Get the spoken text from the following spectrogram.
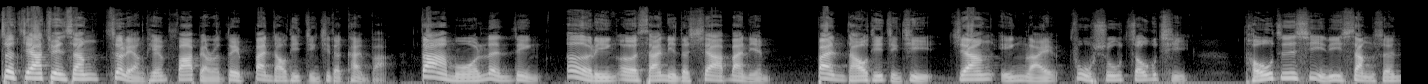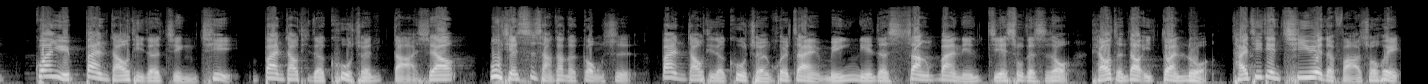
这家券商这两天发表了对半导体景气的看法。大摩认定，二零二三年的下半年，半导体景气将迎来复苏周期，投资吸引力上升。关于半导体的景气，半导体的库存打消。目前市场上的共识，半导体的库存会在明年的上半年结束的时候调整到一段落。台积电七月的法说会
